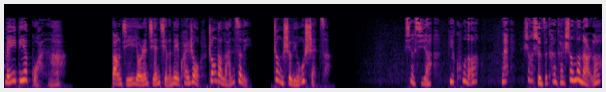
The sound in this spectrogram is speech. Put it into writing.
没爹管啊！当即有人捡起了那块肉，装到篮子里，正是刘婶子。小西呀，别哭了啊，来。让婶子看看伤到哪儿了。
